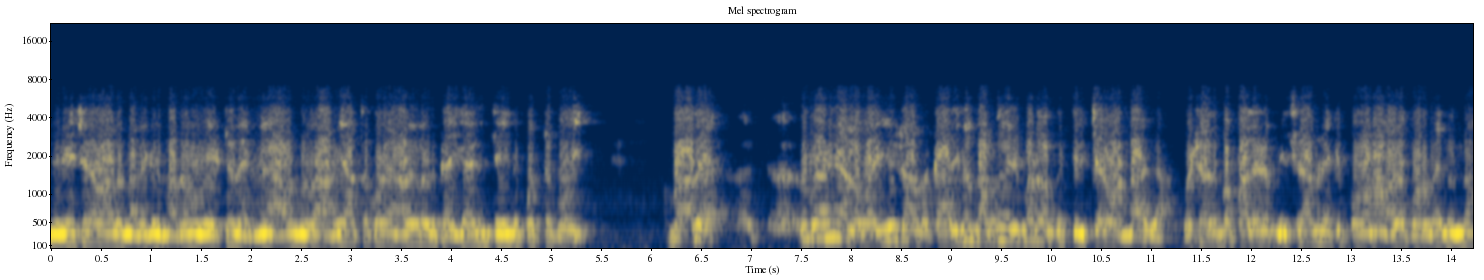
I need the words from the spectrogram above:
നിരീശ്വരവാദം അല്ലെങ്കിൽ മതമുപേക്ഷിച്ചത് എങ്ങനെയാവുന്നത് അറിയാത്ത കുറെ ആളുകൾ അത് കൈകാര്യം ചെയ്ത് പൊട്ട് പോയി അപ്പൊ അത് നമുക്ക് അങ്ങനെയല്ല വൈകിട്ടാണ് കാര്യങ്ങൾ നടന്നു കഴിയുമ്പോൾ നമുക്ക് തിരിച്ചറിവ് ഉണ്ടാവില്ല പക്ഷെ അതിപ്പോ പലരും ഇസ്ലാമിലേക്ക് പോകണോ അതോ പുറമേ നിന്ന്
